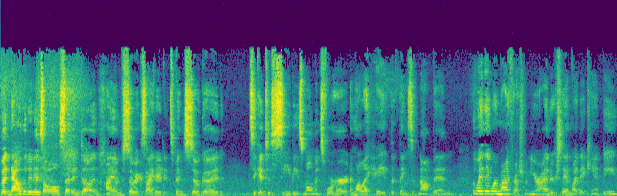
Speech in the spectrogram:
but now that it is all said and done, I am so excited. It's been so good to get to see these moments for her. And while I hate that things have not been the way they were my freshman year, I understand why they can't be.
